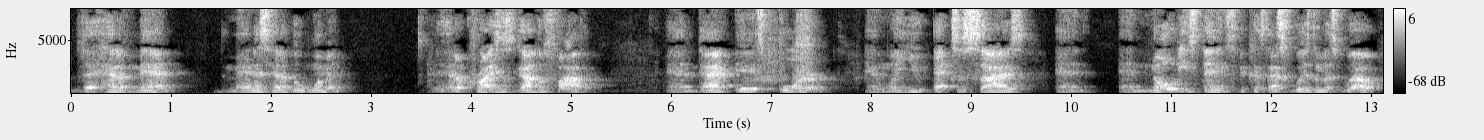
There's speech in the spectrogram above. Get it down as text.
the head of man. The man is head of the woman. The head of Christ is God the Father. And that is order. And when you exercise and and know these things, because that's wisdom as well,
